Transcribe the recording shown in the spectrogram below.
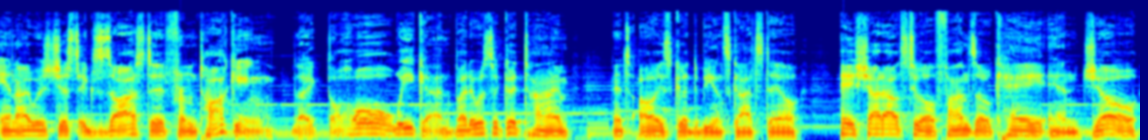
and I was just exhausted from talking like the whole weekend, but it was a good time. It's always good to be in Scottsdale. Hey, shout outs to Alfonso K and Joe.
